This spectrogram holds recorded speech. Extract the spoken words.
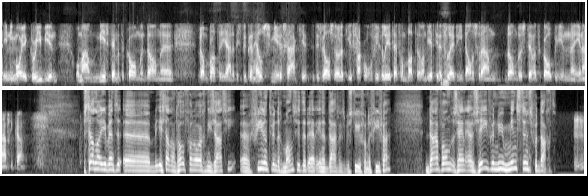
in die mooie Caribbean, om aan meer stemmen te komen dan, dan Blatter. Ja, dat is natuurlijk een heel smerig zaakje. Het is wel zo dat hij het vak ongeveer geleerd heeft van Blatter, want die heeft in het verleden niet anders gedaan dan de stemmen te kopen in, in Afrika. Stel nou, je, bent, uh, je staat aan het hoofd van een organisatie. Uh, 24 man zitten er in het dagelijks bestuur van de FIFA. Daarvan zijn er zeven nu minstens verdacht. Mm -hmm.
